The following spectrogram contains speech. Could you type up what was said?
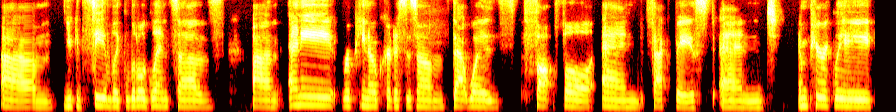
um, you could see like little glints of um, any rapinoe criticism that was thoughtful and fact-based and empirically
